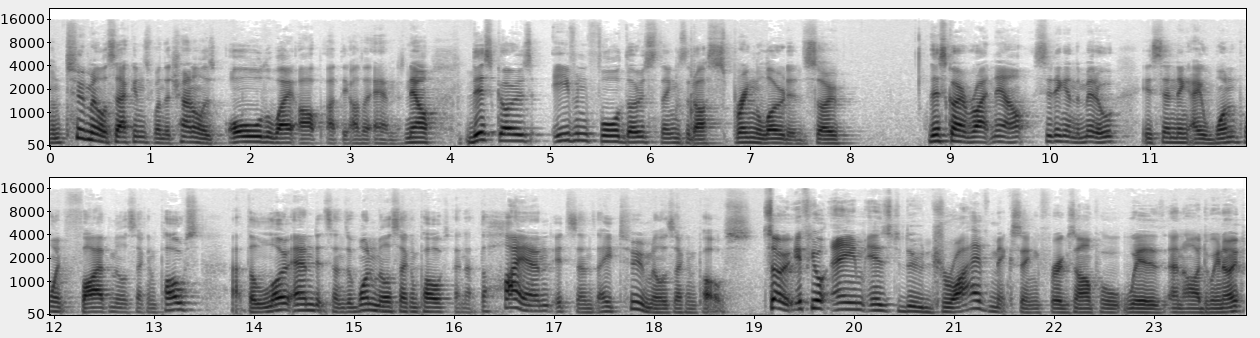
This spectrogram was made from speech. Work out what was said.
and two milliseconds when the channel is all the way up at the other end. Now, this goes even for those things that are spring loaded. So this guy right now, sitting in the middle, is sending a 1.5 millisecond pulse, at the low end, it sends a 1 millisecond pulse, and at the high end, it sends a 2 millisecond pulse. So if your aim is to do drive mixing, for example, with an Arduino,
